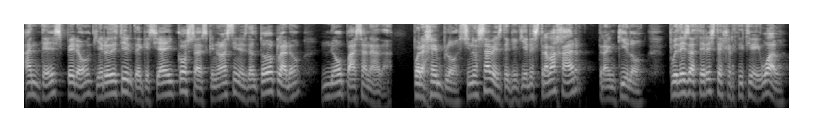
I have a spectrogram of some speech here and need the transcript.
Antes, pero, quiero decirte que si hay cosas que no las tienes del todo claro, no pasa nada. Por ejemplo, si no sabes de qué quieres trabajar, tranquilo, puedes hacer este ejercicio igual.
